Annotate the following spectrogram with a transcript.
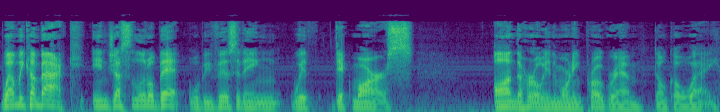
When we come back in just a little bit, we'll be visiting with Dick Morris on the Hurley in the Morning program. Don't go away.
